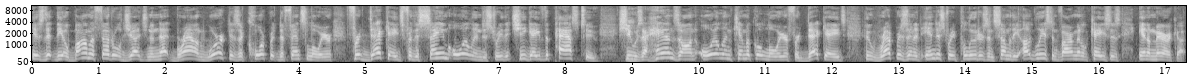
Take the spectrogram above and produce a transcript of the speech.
is that the Obama federal judge, Nannette Brown, worked as a corporate defense lawyer for decades for the same oil industry that she gave the pass to. She mm. was a hands-on oil and chemical lawyer for decades who represented industry polluters in some of the ugliest environmental cases in America.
